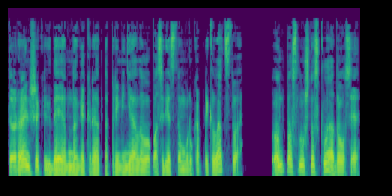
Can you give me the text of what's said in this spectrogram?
то раньше, когда я многократно применял его посредством рукоприкладства, он послушно складывался,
